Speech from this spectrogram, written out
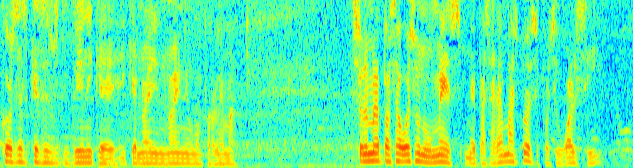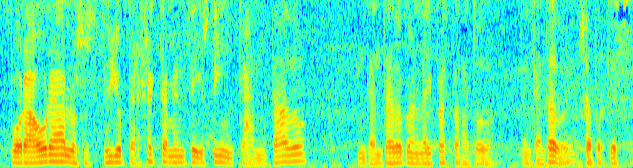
cosas que se sustituyen y que, y que no, hay, no hay ningún problema. Solo me ha pasado eso en un mes, ¿me pasará más cosas? Pues igual sí. Por ahora lo sustituyo perfectamente y estoy encantado, encantado con el iPad para todo. Encantado, ¿eh? O sea, porque es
